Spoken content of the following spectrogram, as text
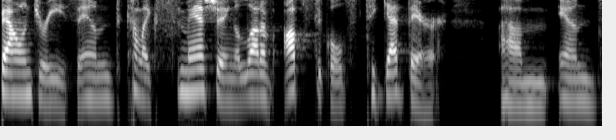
boundaries and kind of like smashing a lot of obstacles to get there. Um, and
